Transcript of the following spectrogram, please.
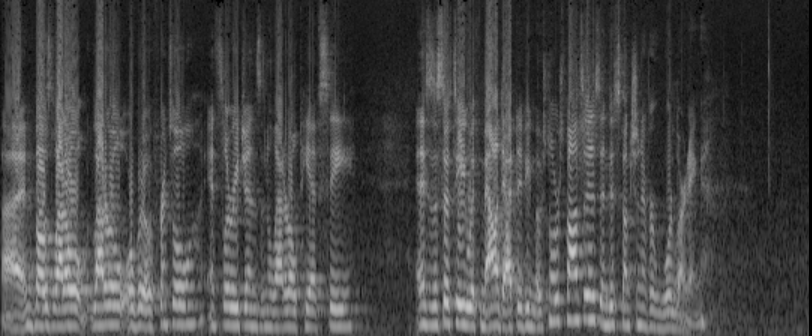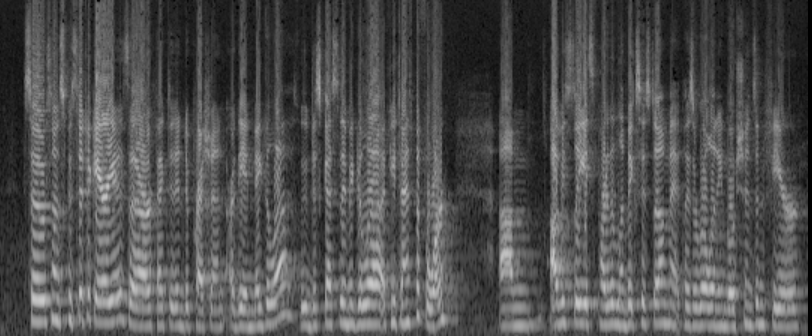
Uh, it involves lateral, lateral orbitofrontal insular regions and the lateral PFC. And this is associated with maladaptive emotional responses and dysfunction of reward learning. So some specific areas that are affected in depression are the amygdala. We've discussed the amygdala a few times before. Um, obviously, it's part of the limbic system. It plays a role in emotions and fear.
